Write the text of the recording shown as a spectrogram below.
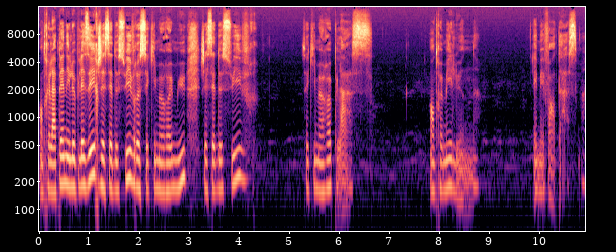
Entre la peine et le plaisir, j'essaie de suivre ce qui me remue, j'essaie de suivre ce qui me replace entre mes lunes et mes fantasmes.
